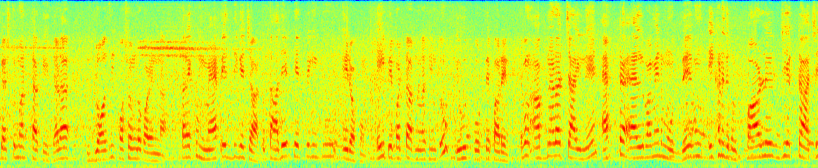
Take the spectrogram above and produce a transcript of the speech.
কাস্টমার থাকে যারা গ্লজি পছন্দ করেন না। তারা একটু ম্যাটের দিকে চান। তো তাদের ক্ষেত্রে কিন্তু এইরকম এই পেপারটা আপনারা কিন্তু ইউজ করতে পারেন। এবং আপনারা চাইলে একটা অ্যালবামের মধ্যে এবং এখানে দেখুন, পার্লের যে একটা আছে,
